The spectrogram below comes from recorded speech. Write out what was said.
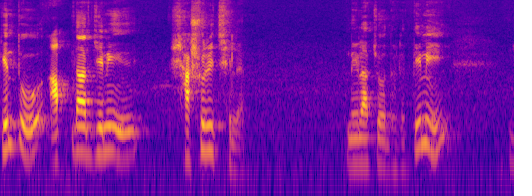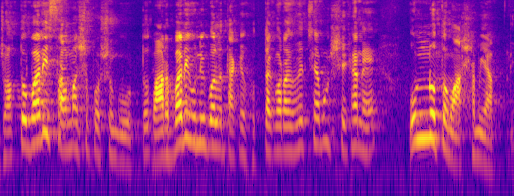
কিন্তু আপনার যিনি শাশুড়ি ছিলেন নীলা চৌধুরী তিনি যতবারই সালমান শাহ প্রসঙ্গ উঠত বারবারই উনি বলে তাকে হত্যা করা হয়েছে এবং সেখানে অন্যতম আসামি আপনি।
